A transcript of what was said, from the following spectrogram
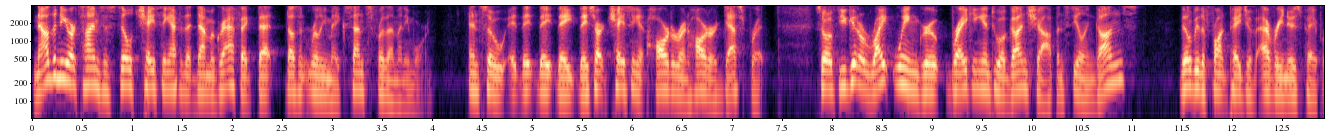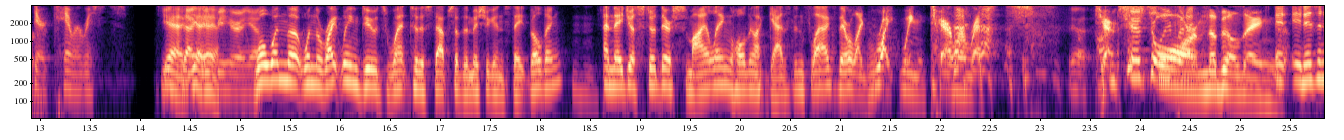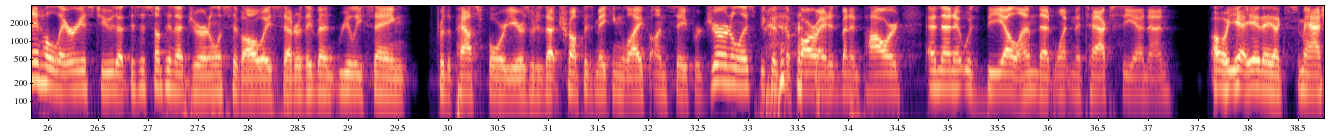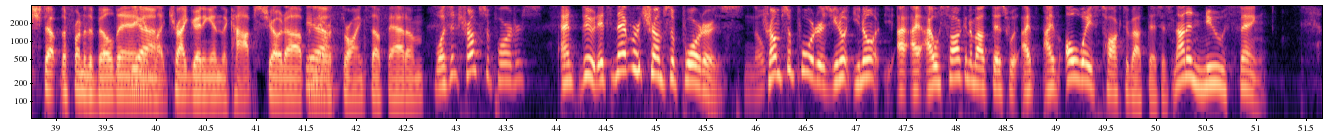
now the New York Times is still chasing after that demographic that doesn't really make sense for them anymore. And so they, they, they, start chasing it harder and harder, desperate. So if you get a right wing group breaking into a gun shop and stealing guns, they'll be the front page of every newspaper. They're terrorists. Yeah, exactly yeah, what yeah. you'd be hearing, yeah. Well, when the when the right wing dudes went to the steps of the Michigan State Building Mm-hmm. and they just stood there smiling, holding like Gadsden flags, they were like right wing terrorists. Ter- storm the building. And, and isn't it hilarious too that this is something that journalists have always said, or they've been really saying for the past four years, which is that Trump is making life unsafe for journalists because the far right has been empowered, and then it was BLM that went and attacked CNN. Oh yeah, yeah. They like smashed up the front of the building Yeah. and like tried getting in. The cops showed up and they were throwing stuff at them. Wasn't Trump supporters? And dude, it's never Trump supporters. Trump supporters, you know, you know. I, I- I was talking about this. With, I've, I've always talked about this. It's not a new thing.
